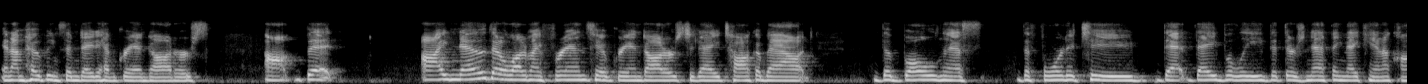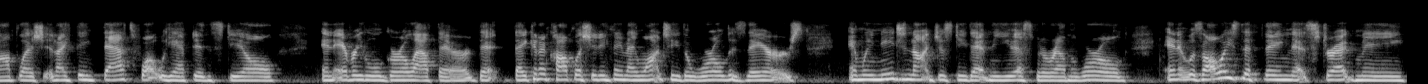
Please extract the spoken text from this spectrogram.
and I'm hoping someday to have granddaughters. Uh, but I know that a lot of my friends who have granddaughters today talk about the boldness the fortitude that they believe that there's nothing they can't accomplish. And I think that's what we have to instill in every little girl out there that they can accomplish anything they want to. The world is theirs. And we need to not just do that in the US, but around the world. And it was always the thing that struck me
